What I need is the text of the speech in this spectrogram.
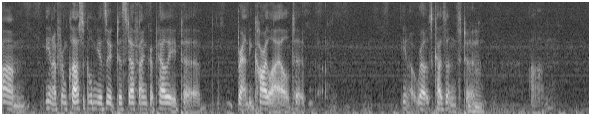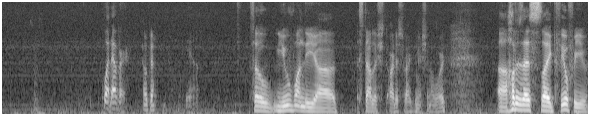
um, you know, from classical music to Stéphane Grappelli to Brandi Carlile to, you know, Rose Cousins to Mhm. um, whatever. Okay. Yeah. So you've won the uh, Established Artist Recognition Award. Uh, how does this like feel for you?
